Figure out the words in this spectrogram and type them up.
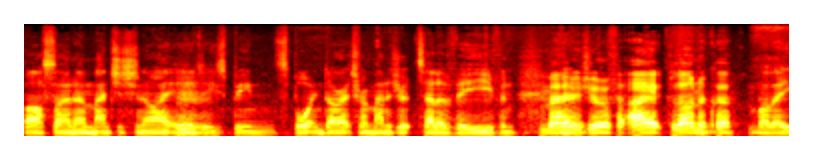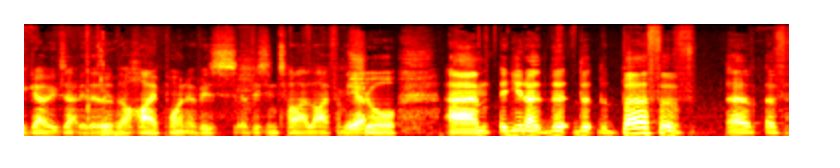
Barcelona, Manchester United. Hmm. He's been sporting director and manager at Tel Aviv, and uh, Manager of AEK Larnaca. well, there you go. Exactly the, the high point of his of his entire life, I'm Yeah. sure. Um, and you know, the, the the birth of of of,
